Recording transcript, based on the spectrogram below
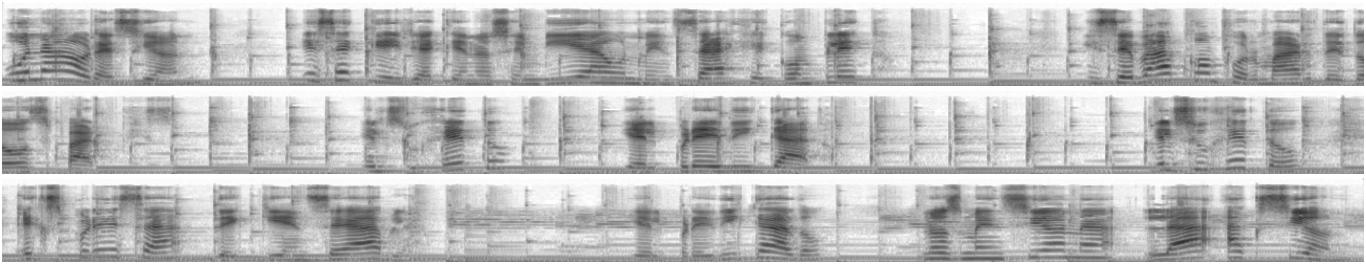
Una oración es aquella que nos envía un mensaje completo y se va a conformar de dos partes, el sujeto y el predicado. El sujeto expresa de quién se habla y el predicado nos menciona la acción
